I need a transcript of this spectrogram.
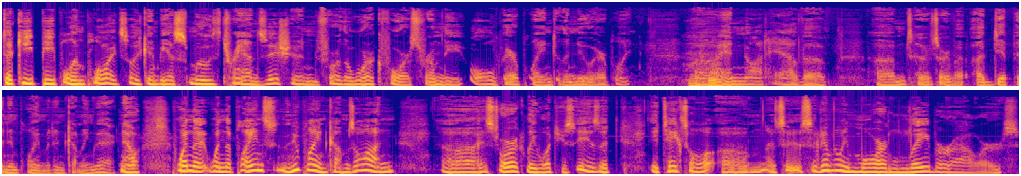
to keep people employed, so it can be a smooth transition for the workforce from the old airplane to the new airplane, uh, mm-hmm. uh, and not have a um, sort of a, a, dip in employment and coming back. Now, when the when the planes the new plane comes on, uh, historically, what you see is that it takes a, um, significantly more labor hours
